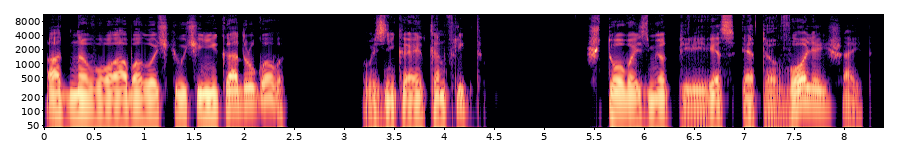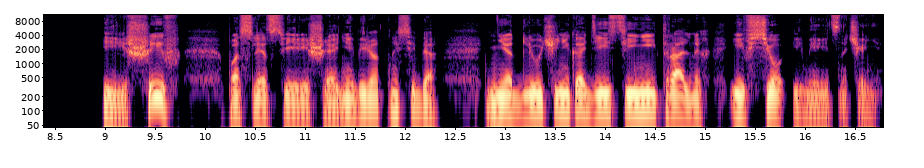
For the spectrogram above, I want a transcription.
одного, а оболочки ученика другого. Возникает конфликт. Что возьмет перевес, это воля решает. И, решив, последствия решения берет на себя. Нет для ученика действий нейтральных, и все имеет значение.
